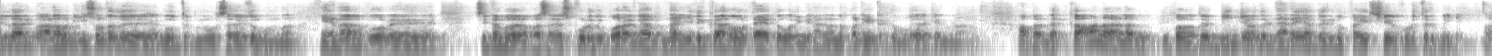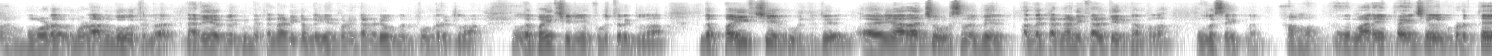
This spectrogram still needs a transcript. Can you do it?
எல்லாருக்கும் ஆனா நீங்க சொல்றது நூத்துக்கு நூறு சதவீதம் உண்மை. ஏன்னா இப்போ ஒரு சின்ன பசங்க ஸ்கூலுக்கு போறாங்க அப்படின்னா இதுக்காக ஒரு டயத்தை ஒதுக்கி நாங்க வந்து பண்ணிட்டு இருக்க முடியாது கேட்கலாம் அப்ப அந்த கால அளவு இப்போ வந்து நீங்க வந்து நிறைய பேருக்கு பயிற்சிகள் கொடுத்துருப்பீங்க. உங்களோட உங்களோட அனுபவத்துல நிறைய பேருக்கு இந்த கண்ணாடி கல்ல ஏற்கனவே கண்ணாடி ஒன்று போட்டிருக்கலாம். இந்த பயிற்சியை நீங்க கொடுத்துருக்கலாம். இந்த பயிற்சியை கொடுத்துட்டு யாராச்சும் ஒரு சில பேர் அந்த கண்ணாடி கழட்டி இருக்காங்களா உங்க சைட்ல ஆமாம் இது மாதிரி பயிற்சிகள் கொடுத்து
